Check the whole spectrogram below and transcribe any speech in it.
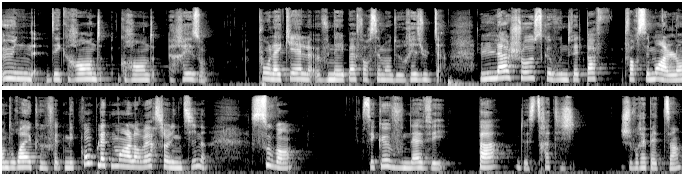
une des grandes, grandes raisons pour laquelle vous n'avez pas forcément de résultats. La chose que vous ne faites pas forcément à l'endroit et que vous faites mais complètement à l'envers sur LinkedIn, souvent, c'est que vous n'avez de stratégie. Je vous répète ça.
